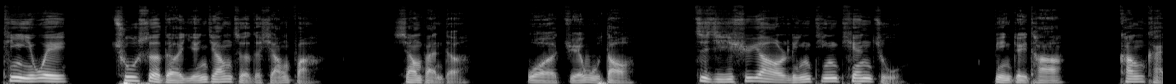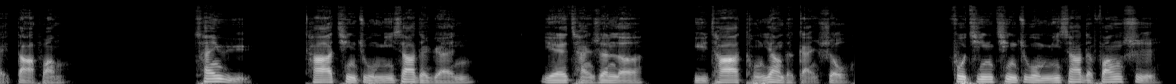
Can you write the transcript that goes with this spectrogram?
听一位出色的演讲者的想法。相反的，我觉悟到自己需要聆听天主，并对他慷慨大方。参与他庆祝弥撒的人，也产生了与他同样的感受。父亲庆祝弥撒的方式，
